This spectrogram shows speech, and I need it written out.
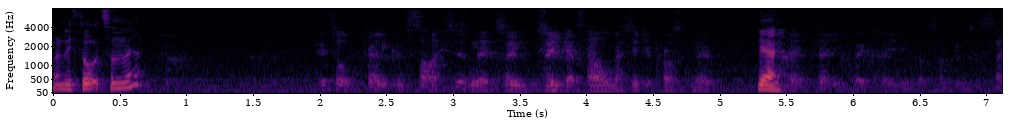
Any thoughts on that? It's all fairly concise, isn't it? So, so he gets the whole message across you know, Yeah. fairly quickly. He's got something to say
